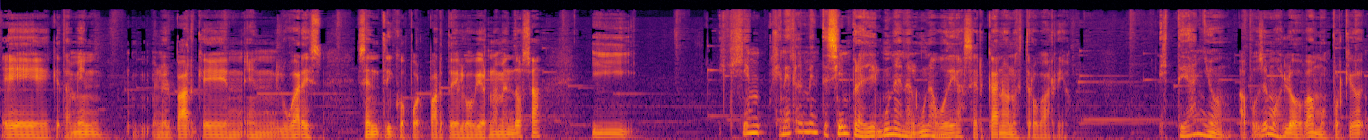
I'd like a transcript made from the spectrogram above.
eh, que también en el parque, en, lugares céntricos por parte del gobierno de Mendoza, y gen- generalmente siempre hay alguna en alguna bodega cercana a nuestro barrio. Este año, apoyémoslo, vamos, porque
